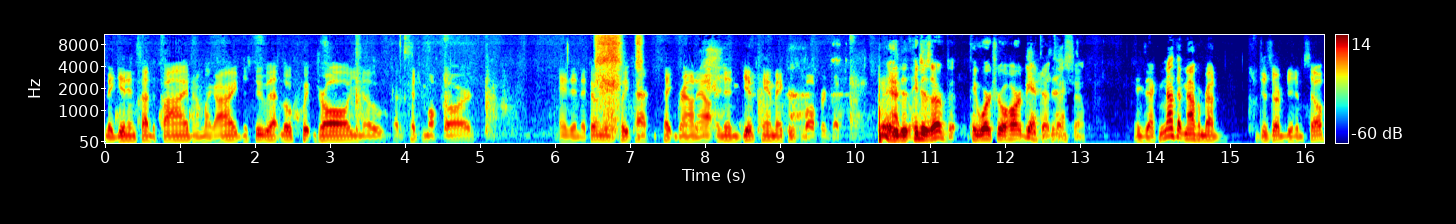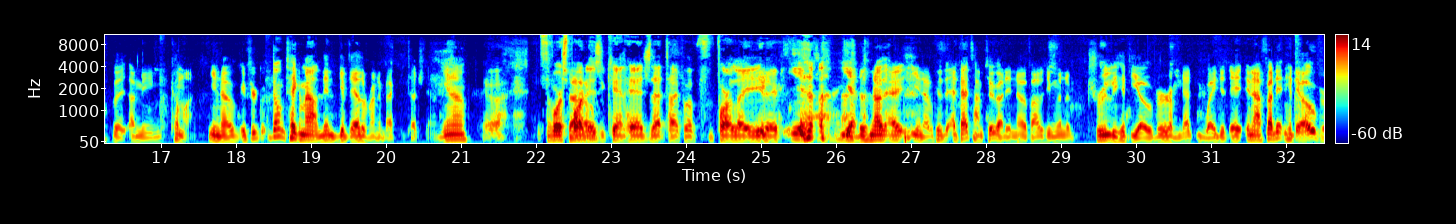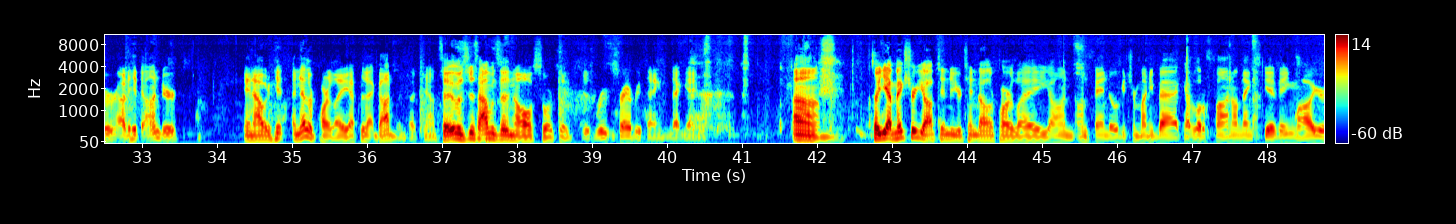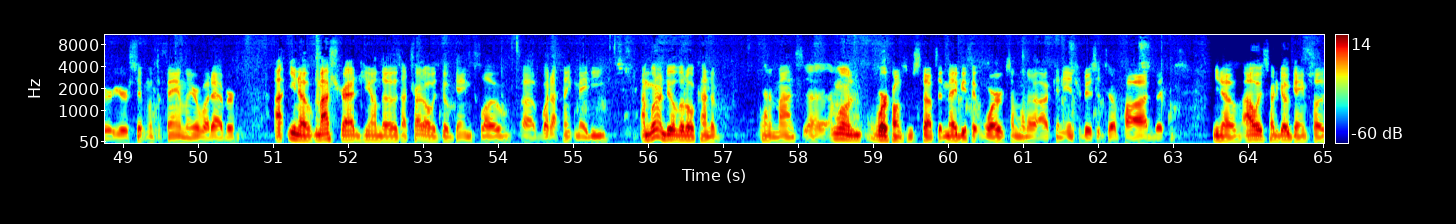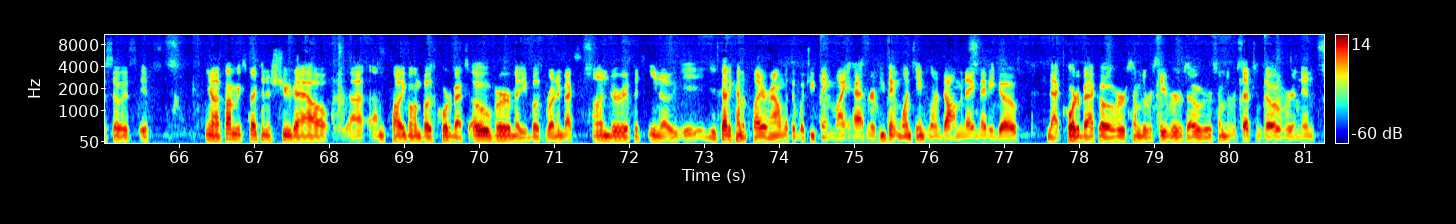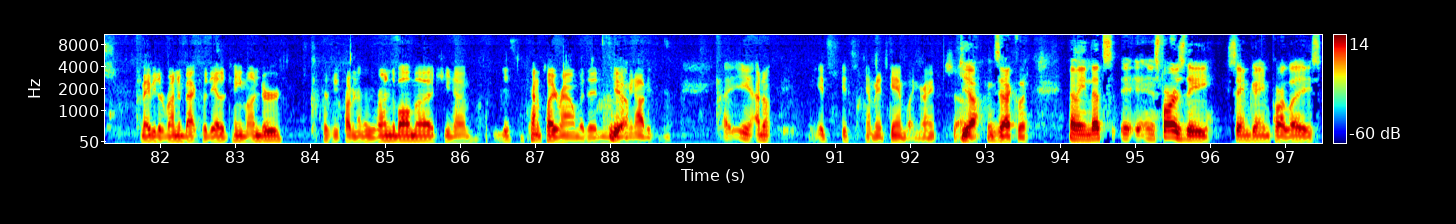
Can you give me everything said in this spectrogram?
They get inside the five, and I'm like, all right, just do that little quick draw, you know, try to catch them off guard. and then they throw an incomplete pass to take Brown out, and then give Cam Akers the ball for a touchdown. Yeah, he, de- he deserved it. He worked real hard to Yeah, get that exactly. touchdown. Exactly. Not that Malcolm Brown deserved it himself, but I mean, come on. You know, if you're don't take him out and then give the other running back the touchdown. You know. Yeah. it's The worst part is you can't hedge that type of parlay either. Yeah, yeah. There's no, you know, because at that time too, I didn't know if I was even going to truly hit the over. I mean, that weighted it, and if I didn't hit the over, I'd hit the under, and I would hit another parlay after that Godwin touchdown. So it was just I was in all sorts of just rooting for everything that game. Um. So yeah, make sure you opt into your ten dollar parlay on on FanDuel. Get your money back. Have a little fun on Thanksgiving while you're you're sitting with the family or whatever. I, you know, my strategy on those, I try to always go game flow of what I think maybe. I'm going to do a little kind of kind of mind. Uh, I'm going to work on some stuff that maybe if it works, I'm going to I can introduce it to a pod. But you know, I always try to go game flow. So if if you know if I'm expecting a shootout, I, I'm probably going both quarterbacks over, maybe both running backs under. If it's you know, you just got to kind of play around with it, what you think might happen. Or if you think one team's going to dominate, maybe go that quarterback over, some of the receivers over, some of the receptions over, and then maybe the running back for the other team under because he's probably not going to be running the ball much. You know, just kind of play around with it. And, Yeah. I mean, obviously, uh, yeah, I don't. It's it's. I mean, it's gambling, right? So Yeah, exactly. I mean, that's and as far as the same game parlays.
